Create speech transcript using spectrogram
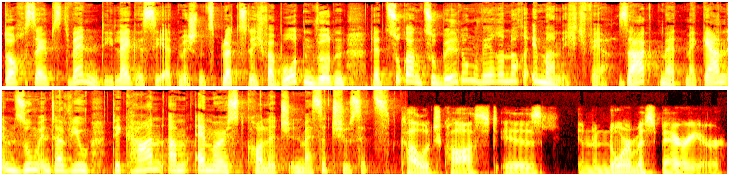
Doch selbst wenn die Legacy Admissions plötzlich verboten würden, der Zugang zu Bildung wäre noch immer nicht fair, sagt Matt McGann im Zoom-Interview, Dekan am Amherst College in Massachusetts. College cost is an enormous barrier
